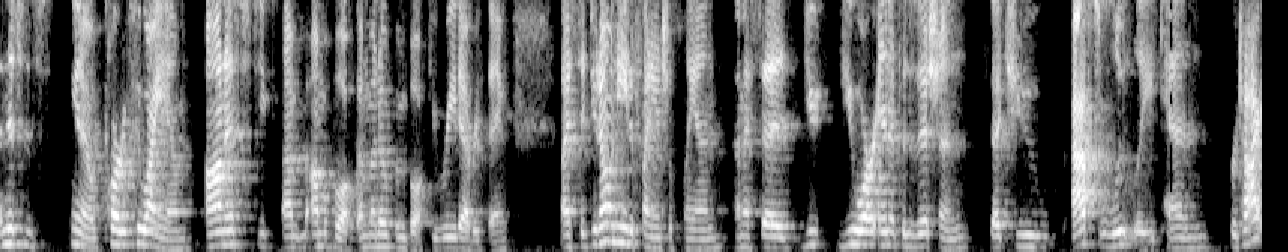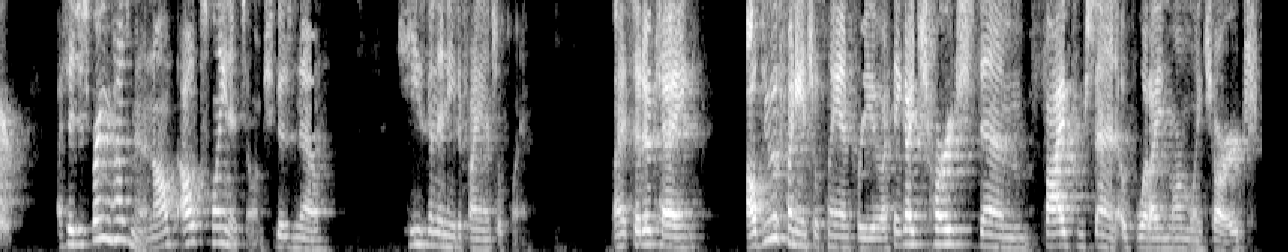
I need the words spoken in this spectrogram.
and this is you know part of who i am. Honest you, I'm, I'm a book. I'm an open book. You read everything. And i said you don't need a financial plan. And i said you you are in a position that you absolutely can retire. I said just bring your husband and i'll, I'll explain it to him. She goes no. He's going to need a financial plan i said okay i'll do a financial plan for you i think i charged them 5% of what i normally charge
